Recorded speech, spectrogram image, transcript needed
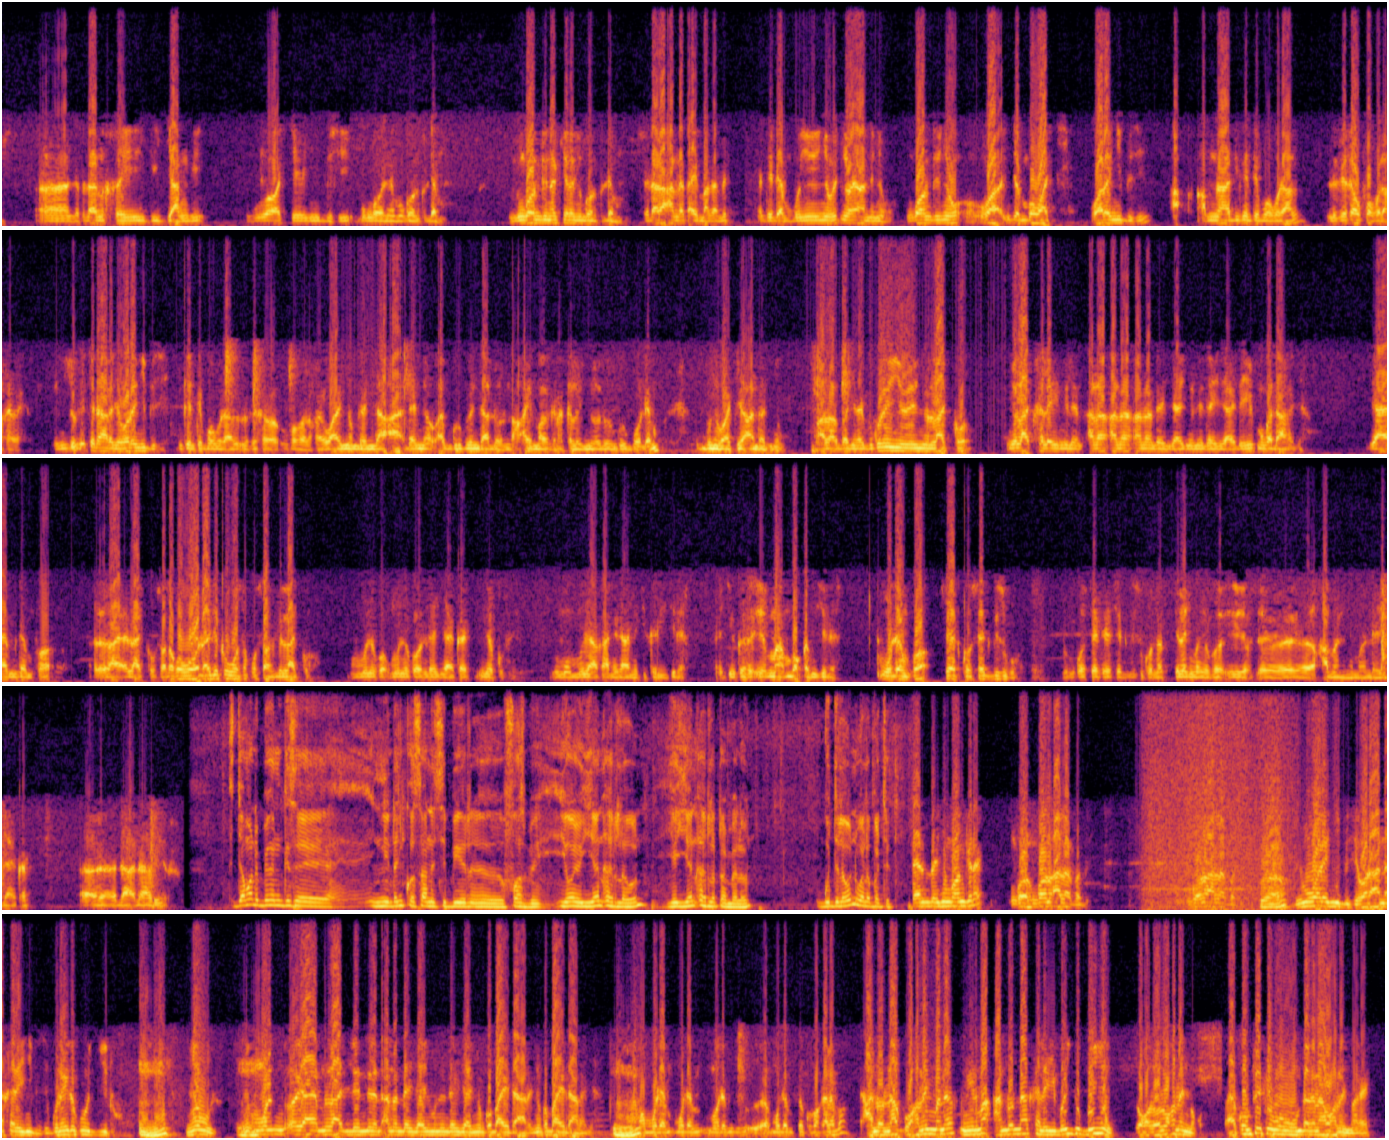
dafa daan xëy di jàngi bu wàccee ñibbisi bu ngoonee mu gontu dem ngoon gi nag ci lañu gontu dem te dara ànd ak ay magam it di dem bu ñuy ñëw it ñooy ànd ñëw ngoon gi ñëw waa dem ba wàcc war a ñibbisi ah xam naa diggante boobu daal lu fi xew foofu la xewe bi ñu jógee ca daara ja war a ñibbisi diggante boobu daal lu fi xew foofa la xew waaye ñoom dañ daa ah dañ ñëw ak groupe lañ daa doon ndax ay mag ak rakk lañ ñoo doon groupe boo dem bu ñu wàccee ànd ak ñoom. àllarba ji nag bu ko nee ñëwee ñu laaj ko ñu laaj xale yi ni leen ana ana ana Ndeye Ndiaye ñu ni Ndeye Ndiaye de mu nga daara ja yaayam dem fa laaj laaj ko sax da ko woo daa jëkk woo sax oustaz bi laaj ko mu ne ko mu ne ko Ndeye Ndiaye kat nekku fi moom mu yaakaar ni daa ne ci kër yi ci des ci kër ma mbokkam yi ci des. mu dem fa seet ko seet gisu ko bu mu ko seetee seet gisu ko nag ci lañ ma yóbba euh, xamal ni ma ndey jaay kat euh, daa daa réer jamono bi ngeen gisee euh, ni dañ ko sànni si biir foos bi yooyu yan heure la woon yooyu yan heure la tombé la woon guddi la woon wala bëccëg. benn bi ñu ngoon gi rek. ngoon ngoonu àllarba bi. Ngoonu àllarba si. waaw bi mu waree ñibbisi war a ànd ak xale yi ñibbisi gune yi da koo jiitu. Mhm. ñëwul. Mhm. mu yaayam laaj leen ni leen ana Ndey Jaay mu ne Ndey Jaay ñu ngi ko bàyyi daara ñu ngi ko bàyyi daara ja. Mhm. moom mu dem mu dem mu dem mu dem fekku fa xale ba. àndoon naa wax nañ ma ne ñu ne ma àndoon naa xale yi bay jóg bay ñëw. loolu wax nañ ma ko. waaye comme fekkee moom moom danga naa wax nañ ma rek.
